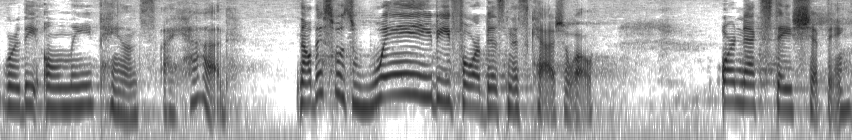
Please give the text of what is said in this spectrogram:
were the only pants I had. Now, this was way before business casual or next day shipping.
